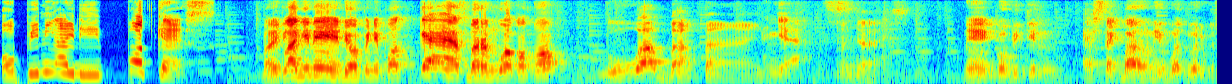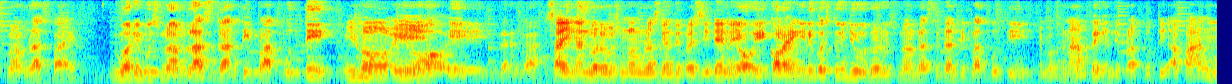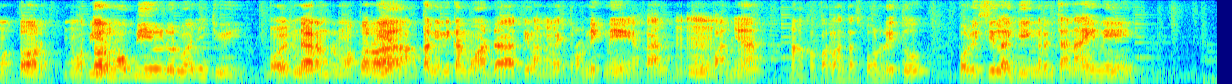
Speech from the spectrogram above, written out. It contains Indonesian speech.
Opini ID Podcast. Balik lagi nih di Opini Podcast bareng gua Koko. Gua Bapai. Anjas. Anjay. Nih, gue bikin hashtag baru nih buat 2019, Pai. 2019 ganti plat putih. Yo, Yoi, biar enggak Saingan 2019 ganti presiden ya. Yoi, kalau yang ini gue setuju 2019 ganti plat putih. Emang kenapa ganti plat putih? Apaan motor? Motor, mobil, dua-duanya cuy. Pokoknya kendaraan bermotor lah. Iya, kan ini kan mau ada tilang elektronik nih ya kan Mm-mm. ke depannya. Nah, Kakor Lantas Polri tuh polisi lagi ngerencanain nih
